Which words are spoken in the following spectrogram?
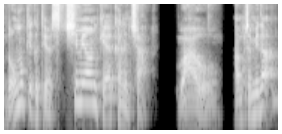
너무 깨끗해요. 스치면 계약하는 차. 와우. 다음 차입니다.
